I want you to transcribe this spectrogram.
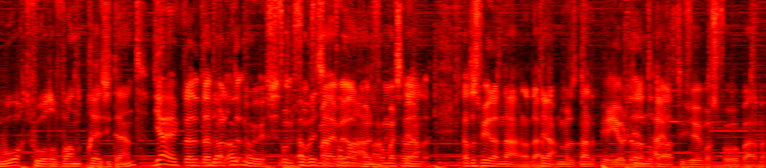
woordvoerder van de president. ja, ja, dat, Dat ook nog eens. Volgens mij wel, maar voor mij is dat, Ja. dan- dat is weer daarna inderdaad. Ja. Maar dat is na de periode dat hij adviseur was voor Obama.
